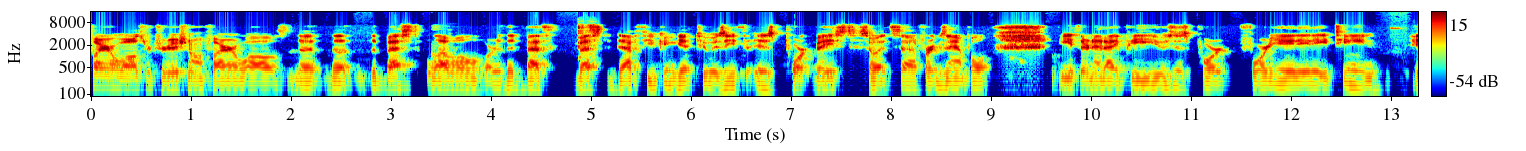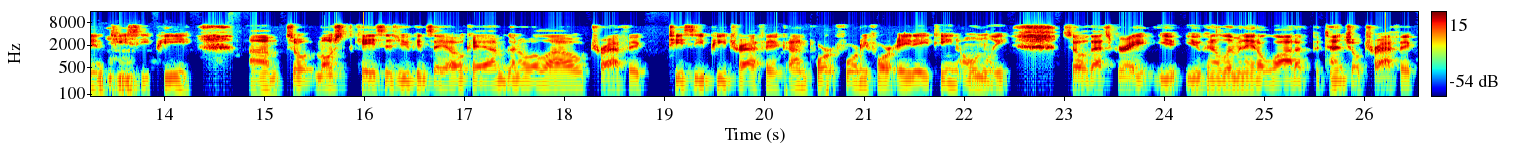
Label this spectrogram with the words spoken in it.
firewalls or traditional firewalls, the, the, the best level or the best best depth you can get to is eth- is port based. So it's uh, for example, Ethernet IP uses port 48818 in mm-hmm. TCP. Um, so most cases you can say, okay, I'm going to allow traffic TCP traffic on port 44818 only. So that's great. You, you can eliminate a lot of potential traffic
